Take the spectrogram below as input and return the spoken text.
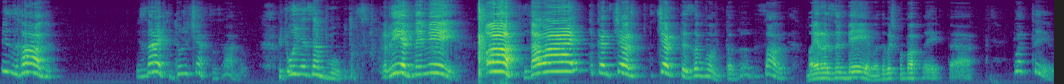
І згадує. І знаєте, дуже часто згадував. Ой, я забув. Рідний мій! О, давай! Так чорт, чорт ти забув. Та, ну, сам. Ми розуміємо, ви ж помогли. Так. Платив.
